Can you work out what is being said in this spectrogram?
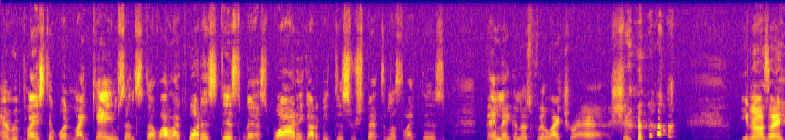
and replaced it with like games and stuff. I'm like, what is this mess? Why they gotta be disrespecting us like this? They making us feel like trash. you know what I'm saying?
